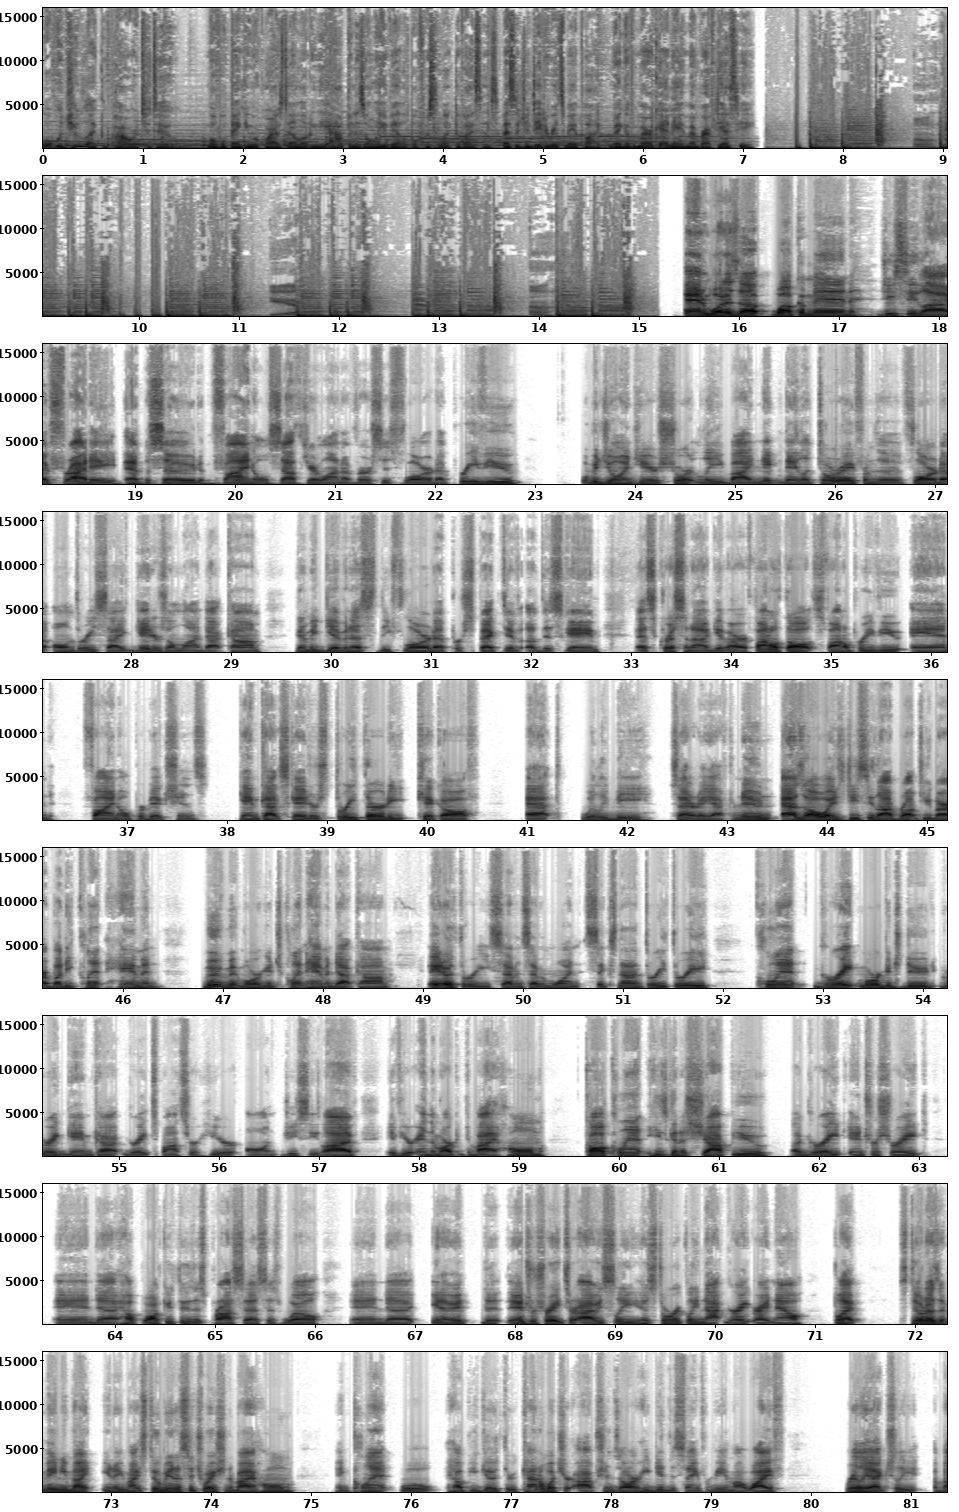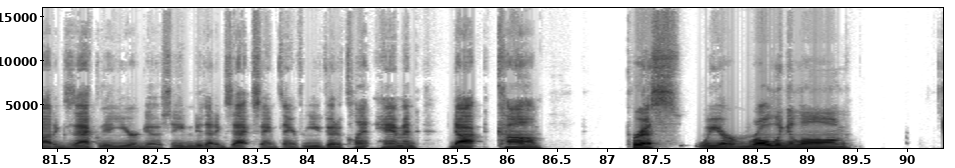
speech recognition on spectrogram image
What would you like the power to do? Mobile banking requires downloading the app and is only available for select devices. Message and data rates may apply. Bank of America and a member FDIC. Uh. Yeah. Uh. And what is up? Welcome in GC Live Friday episode final South Carolina versus Florida preview. We'll be joined here shortly by Nick De La Torre from the Florida on three site, GatorsOnline.com. Going to be giving us the Florida perspective of this game as Chris and I give our final thoughts, final preview, and final predictions. Gamecock Skaters 3:30 kickoff at Willie B Saturday afternoon. As always, GC Live brought to you by our buddy Clint Hammond, Movement Mortgage, clinthammond.com, 803-771-6933. Clint, great mortgage dude, great Gamecock, great sponsor here on GC Live. If you're in the market to buy a home, call Clint. He's going to shop you a great interest rate and uh, help walk you through this process as well. And uh, you know, it, the, the interest rates are obviously historically not great right now, but still doesn't mean you might, you know, you might still be in a situation to buy a home. And Clint will help you go through kind of what your options are. He did the same for me and my wife, really, actually, about exactly a year ago. So he can do that exact same thing for you. Go to clinthammond.com. Chris, we are rolling along.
